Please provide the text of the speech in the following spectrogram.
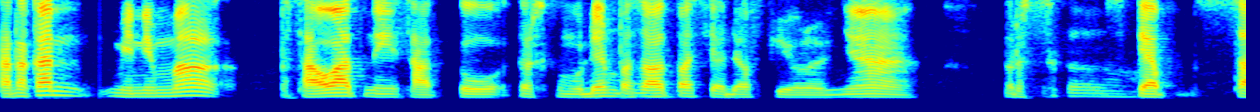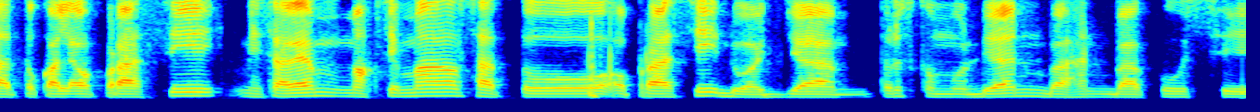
Karena kan minimal pesawat nih satu, terus kemudian Hmm. pesawat pasti ada fuelnya. Terus Betul. setiap satu kali operasi, misalnya maksimal satu operasi dua jam. Terus kemudian bahan baku si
